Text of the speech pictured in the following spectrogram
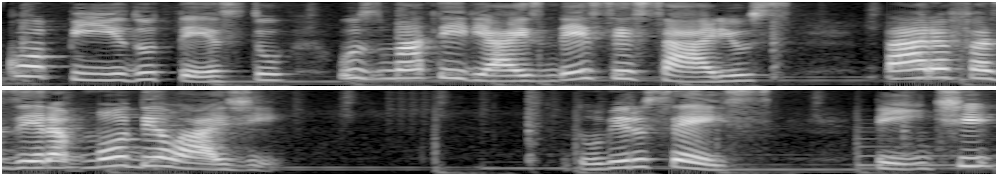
Copie do texto os materiais necessários para fazer a modelagem. Número 6. Pinte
